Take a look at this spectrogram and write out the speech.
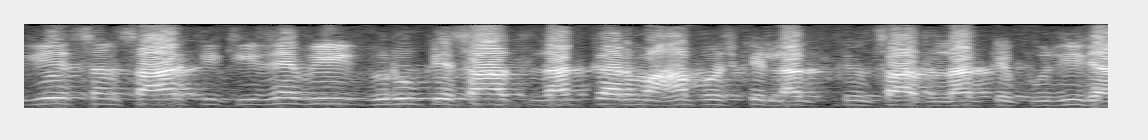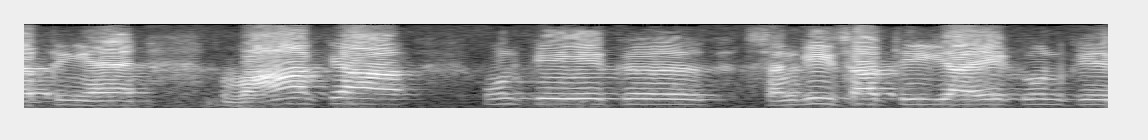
ये संसार की चीज़ें भी गुरु के साथ लगकर, महापुरुष के लग के साथ लग के पूजी जाती हैं, वहाँ क्या उनके एक संगी साथी या एक उनके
